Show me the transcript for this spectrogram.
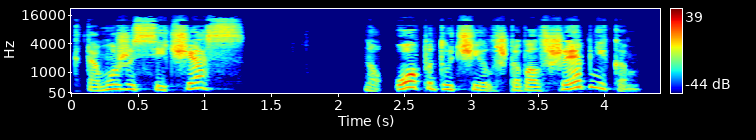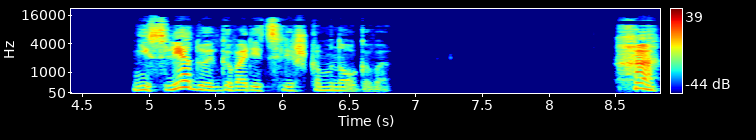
К тому же сейчас. Но опыт учил, что волшебникам не следует говорить слишком многого. — Ха!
